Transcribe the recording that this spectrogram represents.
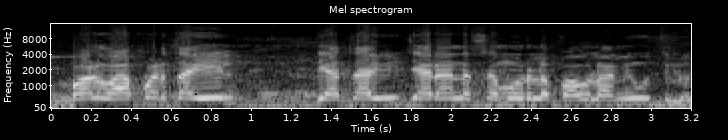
बळ वापरता येईल त्याचा विचारानं समोरलं पाऊल आम्ही उचलू.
